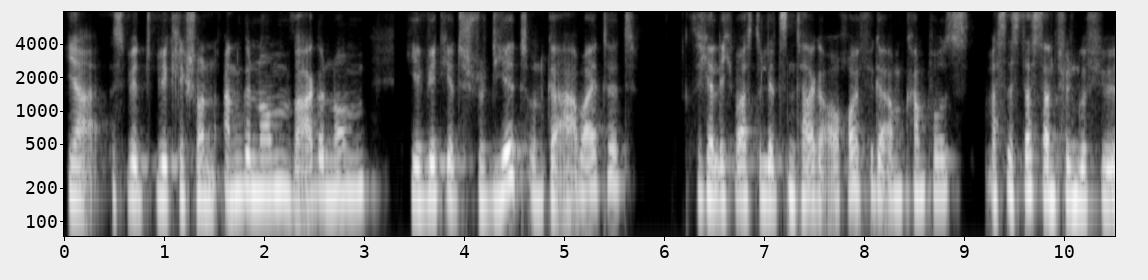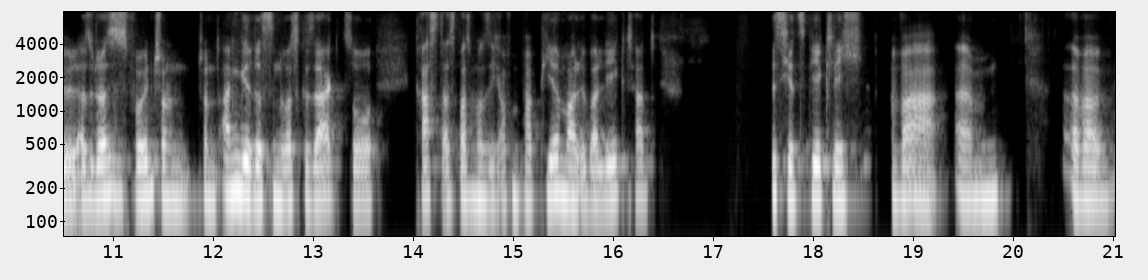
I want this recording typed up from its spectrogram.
ja, es wird wirklich schon angenommen, wahrgenommen. Hier wird jetzt studiert und gearbeitet. Sicherlich warst du letzten Tage auch häufiger am Campus. Was ist das dann für ein Gefühl? Also du hast es vorhin schon, schon angerissen, du hast gesagt, so krass, das, was man sich auf dem Papier mal überlegt hat, ist jetzt wirklich wahr. Ähm, aber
